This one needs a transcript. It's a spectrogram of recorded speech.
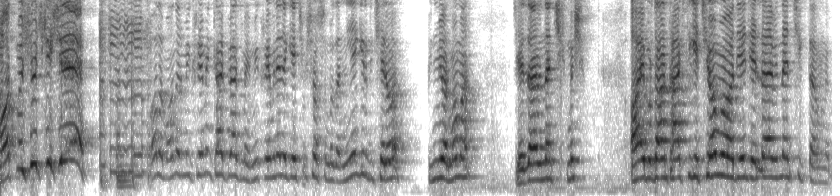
...63 kişi! Oğlum Onur Mükremin kalp yazmayın. Mükremine de geçmiş olsun burada. Niye girdi içeri o? Bilmiyorum ama... ...cezaevinden çıkmış. Ay buradan taksi geçiyor mu diye cezaevinden çıktı koyayım.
